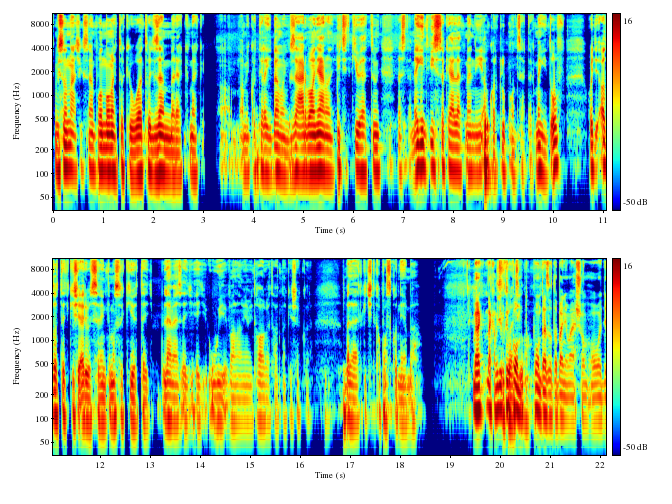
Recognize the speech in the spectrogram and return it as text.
Viszont másik szempontból meg tök jó volt, hogy az embereknek, amikor tényleg így be vagyunk zárva a nyáron, egy picit kivettünk, de aztán megint vissza kellett menni, akkor klubkoncertek megint off, hogy adott egy kis erőt szerintem az, hogy kijött egy lemez, egy, egy új valami, amit hallgathatnak, és akkor bele lehet kicsit kapaszkodni ebbe a Mert nekem egyébként pont, pont ez volt a benyomásom, hogy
